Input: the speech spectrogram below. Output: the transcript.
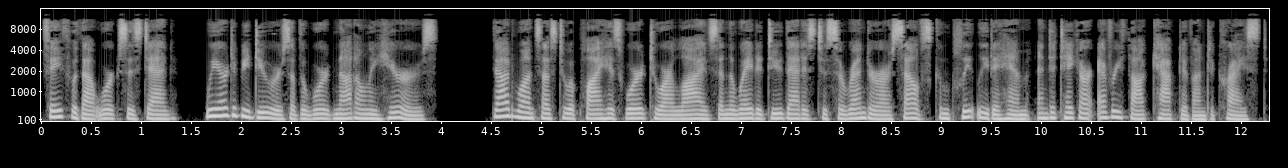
Faith without works is dead. We are to be doers of the word, not only hearers. God wants us to apply His word to our lives, and the way to do that is to surrender ourselves completely to Him and to take our every thought captive unto Christ.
